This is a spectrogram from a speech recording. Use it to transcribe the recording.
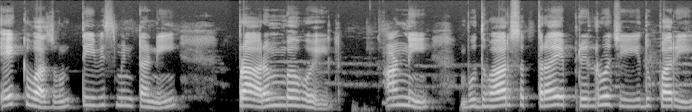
एक वाजून तेवीस मिनिटांनी प्रारंभ होईल. आणि बुधवार सतरा एप्रिल रोजी दुपारी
